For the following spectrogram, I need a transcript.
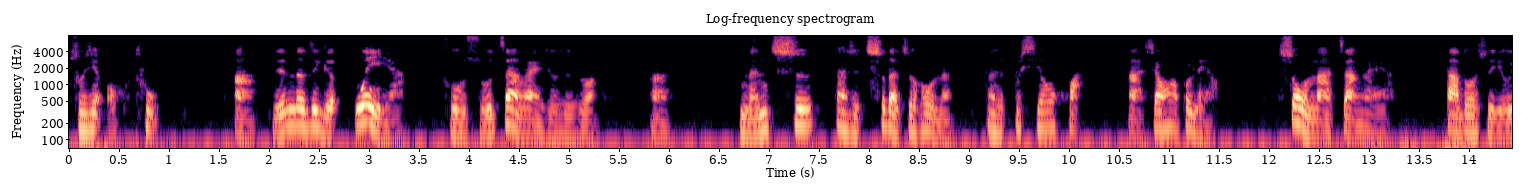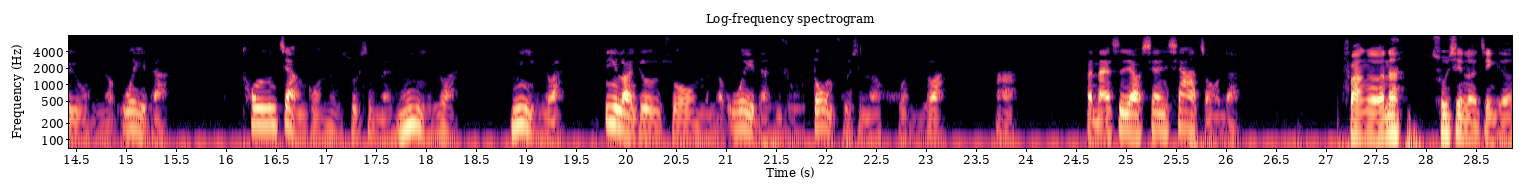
出现呕吐啊。人的这个胃呀，腐熟障碍就是说啊，能吃，但是吃了之后呢，但是不消化啊，消化不了。受纳障碍啊，大多是由于我们的胃的。通降功能出现了逆乱，逆乱，逆乱就是说我们的胃的蠕动出现了混乱啊，本来是要向下走的，反而呢出现了这个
